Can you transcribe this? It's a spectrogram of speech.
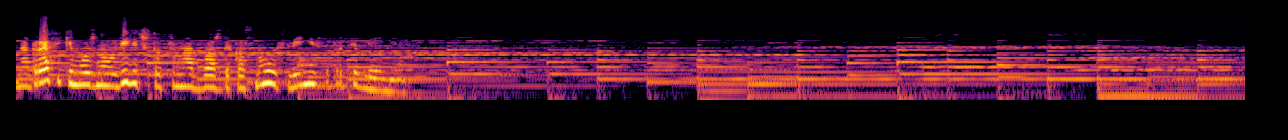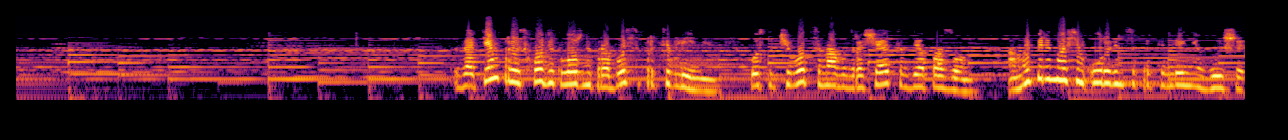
На графике можно увидеть, что цена дважды коснулась линии сопротивления. Затем происходит ложный пробой сопротивления, после чего цена возвращается в диапазон, а мы переносим уровень сопротивления выше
